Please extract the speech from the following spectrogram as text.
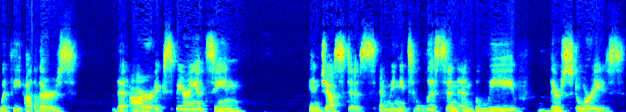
with the others that are experiencing injustice, and we need to listen and believe mm-hmm. their stories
